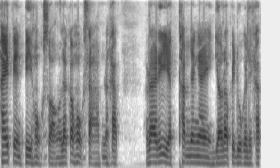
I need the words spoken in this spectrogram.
ให้เป็นปี 62 แล้วก็ 63 นะครับ รายละเอียดทำยังไง เดี๋ยวเราไปดูกันเลยครับ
